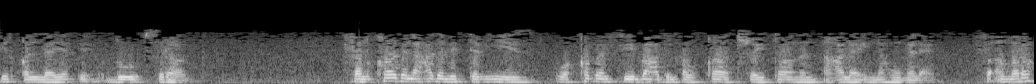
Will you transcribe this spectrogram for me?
في قلايته ضوء سراج فانقاد لعدم التمييز وقبل في بعض الأوقات شيطانا على إنه ملاك. فأمره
